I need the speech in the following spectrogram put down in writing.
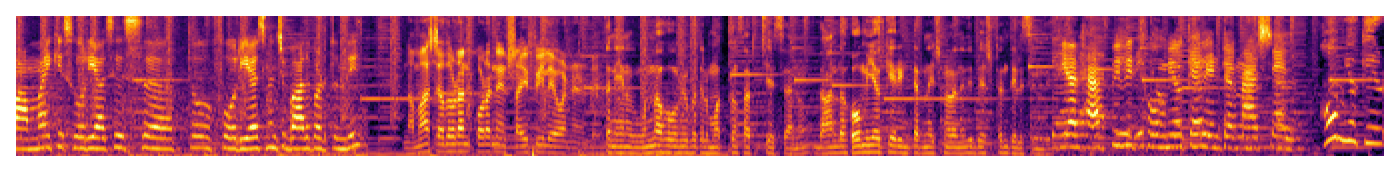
మా అమ్మాయికి సోరియాసిస్తో ఫోర్ ఇయర్స్ నుంచి బాధపడుతుంది. నమాజ్ చదవడానికి కూడా నేను షై ఫీల్ అయ్యాను అండి. నేను ఉన్న హోమియోపతులు మొత్తం సెర్చ్ చేశాను. దానిలో హోమియో కేర్ ఇంటర్నేషనల్ అనేది బెస్ట్ అని తెలిసింది. We are happy with homeo care international Homeo Care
